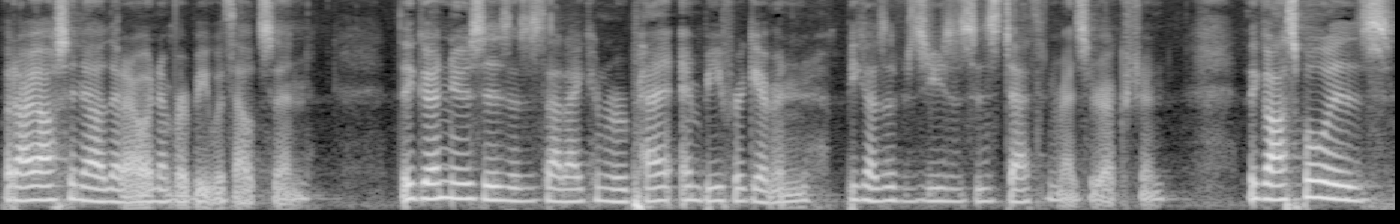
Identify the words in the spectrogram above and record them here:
But I also know that I will never be without sin. The good news is, is that I can repent and be forgiven because of Jesus' death and resurrection. The gospel is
